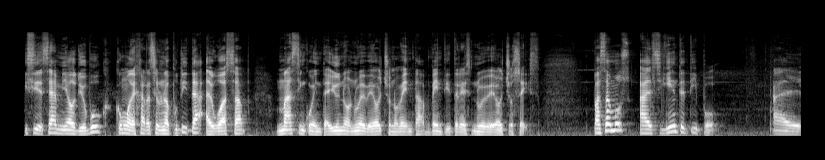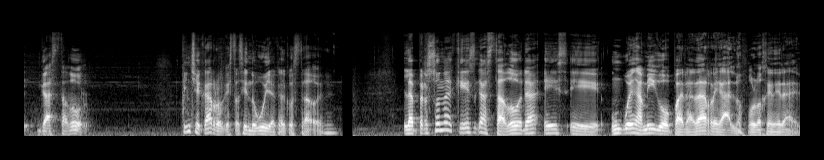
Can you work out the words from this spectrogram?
Y si desean mi audiobook, cómo dejar de ser una putita, al WhatsApp más 51 9890 23 986. Pasamos al siguiente tipo, al gastador. Pinche carro que está haciendo bulla acá al costado. ¿eh? La persona que es gastadora es eh, un buen amigo para dar regalos, por lo general.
